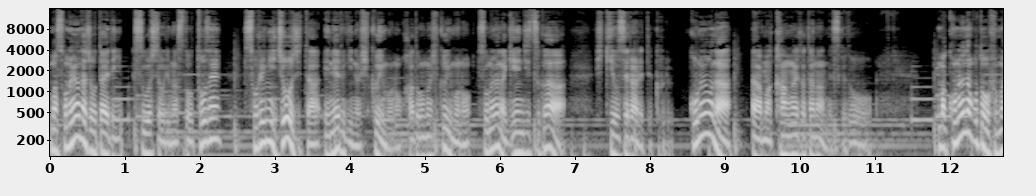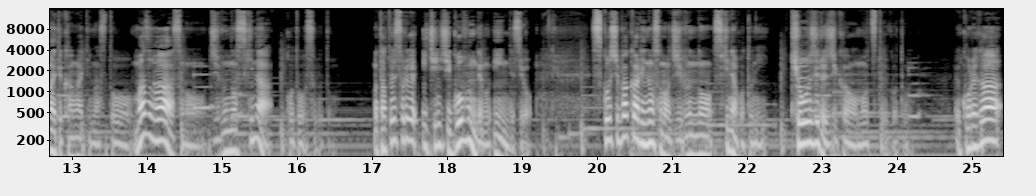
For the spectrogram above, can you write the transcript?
まあ、そのような状態で過ごしておりますと当然それに乗じたエネルギーの低いもの波動の低いものそのような現実が引き寄せられてくる。このようなあ、まあ、考え方なんですけど、まあ、このようなことを踏まえて考えてみますとまずはその自分の好きなことをすると、まあ、たとえそれが1日5分でもいいんですよ。少しばかりのその自分の好きなことに興じる時間を持つということこれが、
